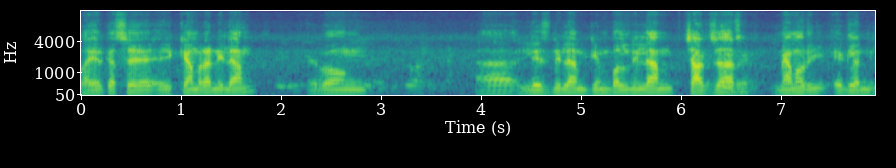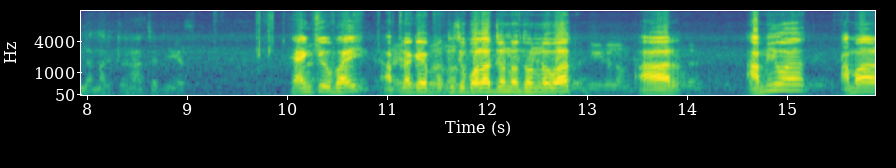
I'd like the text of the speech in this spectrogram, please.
ভাইয়ের কাছে এই ক্যামেরা নিলাম এবং লেজ নিলাম গেম্বল নিলাম চার্জার মেমোরি এগুলো নিলাম আর কি। আচ্ছা ঠিক আছে। থ্যাংক ইউ ভাই। আপনাকে কিছু বলার জন্য ধন্যবাদ। আর আমিও আমার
